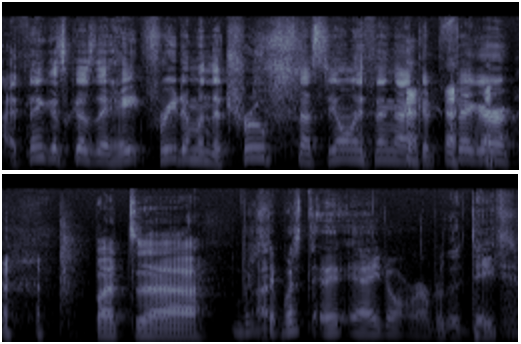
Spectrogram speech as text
I think it's because they hate freedom and the troops. That's the only thing I could figure. But uh, What's the, what's the, I don't remember the date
